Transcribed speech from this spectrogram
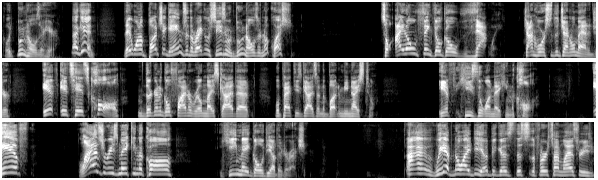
Go Coach Budenholzer here. Again, they won a bunch of games in the regular season with Budenholzer, no question. So I don't think they'll go that way. Jon Horst is the general manager. If it's his call, they're going to go find a real nice guy that will pat these guys on the butt and be nice to him. If he's the one making the call. If Lasry's making the call, he may go the other direction. Uh, we have no idea because this is the first time Lasry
